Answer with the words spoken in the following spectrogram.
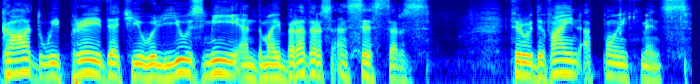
God, we pray that you will use me and my brothers and sisters through divine appointments,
